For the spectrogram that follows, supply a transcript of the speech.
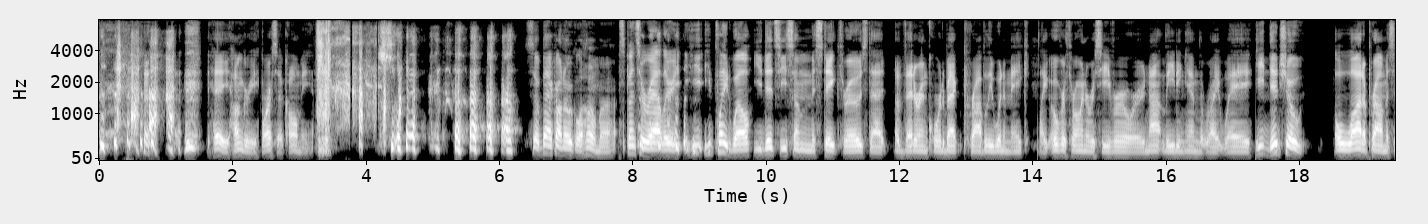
hey, hungry. Barca, call me. so back on Oklahoma, Spencer Rattler, he, he played well. You did see some mistake throws that a veteran quarterback probably wouldn't make, like overthrowing a receiver or not leading him the right way. He did show a lot of promise,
